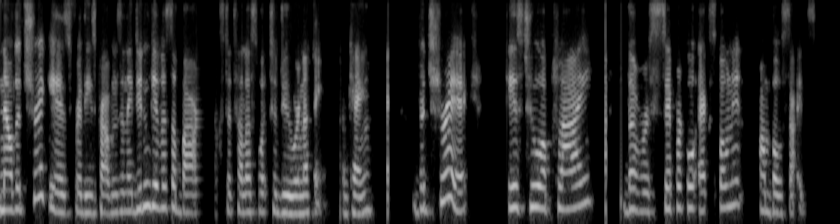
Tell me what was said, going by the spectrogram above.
Now the trick is for these problems, and they didn't give us a box to tell us what to do or nothing, okay? The trick is to apply the reciprocal exponent on both sides.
